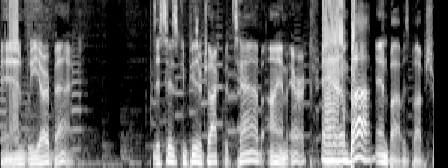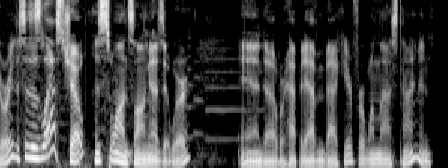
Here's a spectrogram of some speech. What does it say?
And we are back. This is Computer Talk with Tab. I am Eric. And I'm Bob. And Bob is Bob Shorey. This is his last show, his swan song, as it were. And uh, we're happy to have him back here for one last time. And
